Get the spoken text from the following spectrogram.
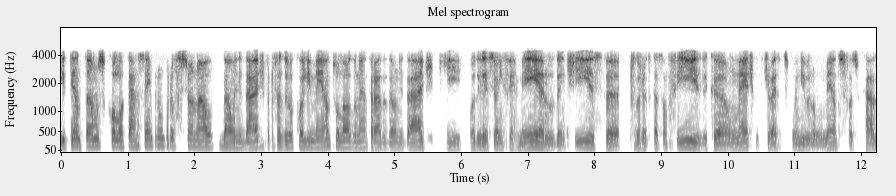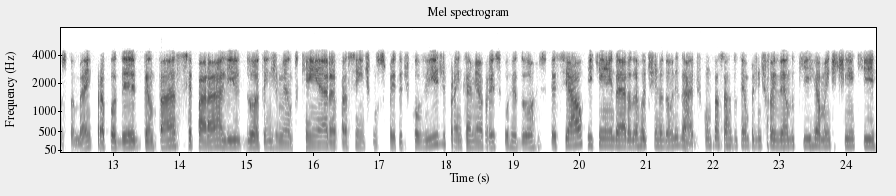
e tentamos colocar sempre um profissional da unidade para fazer o acolhimento logo na entrada da unidade, que poderia ser o enfermeiro, o dentista, professor de educação física, física, um médico que estivesse disponível no momento, se fosse o caso também, para poder tentar separar ali do atendimento quem era paciente com suspeita de Covid, para encaminhar para esse corredor especial, e quem ainda era da rotina da unidade. Com o passar do tempo, a gente foi vendo que realmente tinha que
